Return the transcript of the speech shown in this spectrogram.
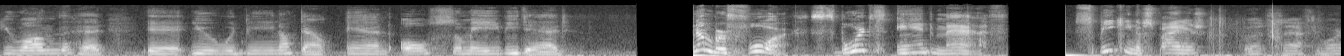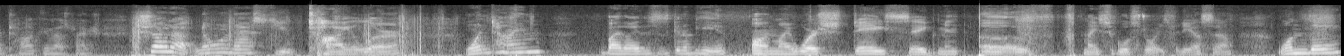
you on the head it, you would be knocked out and also maybe dead. Number four, sports and math. Speaking of spiders, but Seth, you weren't talking about spiders. Shut up, no one asked you, Tyler. One time, by the way, this is gonna be on my worst day segment of my school stories video. So, one day,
